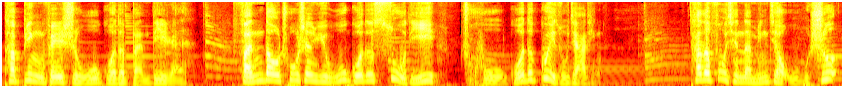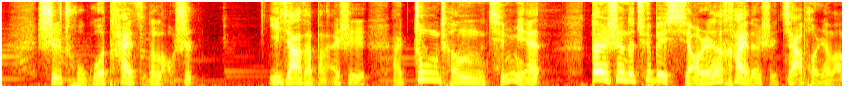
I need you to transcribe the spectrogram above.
他并非是吴国的本地人。反倒出身于吴国的宿敌楚国的贵族家庭，他的父亲呢名叫伍奢，是楚国太子的老师。一家子本来是啊忠诚勤勉，但是呢却被小人害的是家破人亡。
